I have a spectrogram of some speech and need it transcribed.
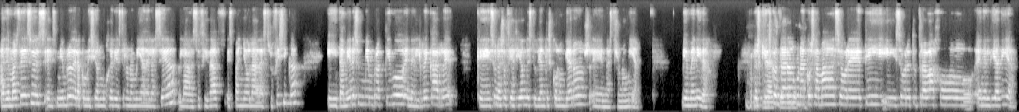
Además de eso, es, miembro de la Comisión Mujer y Astronomía de la SEA, la Sociedad Española de Astrofísica, y también es un miembro activo en el RECA Red, que es una asociación de estudiantes colombianos en astronomía. Bienvenida. ¿Nos quieres contar alguna cosa más sobre ti y sobre tu trabajo en el día a día?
